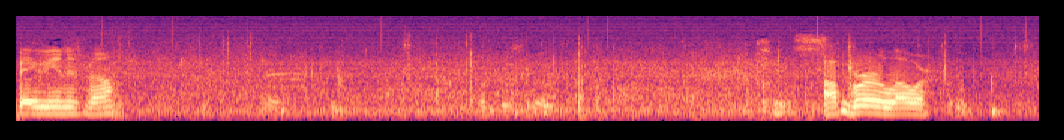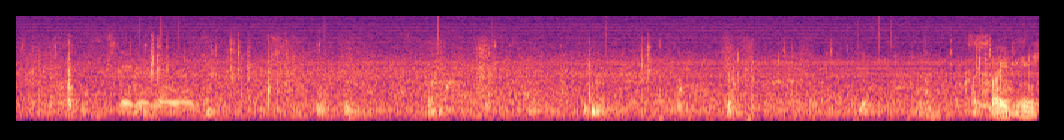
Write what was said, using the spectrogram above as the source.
Baby in his mouth? Upper or lower? Slightly.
